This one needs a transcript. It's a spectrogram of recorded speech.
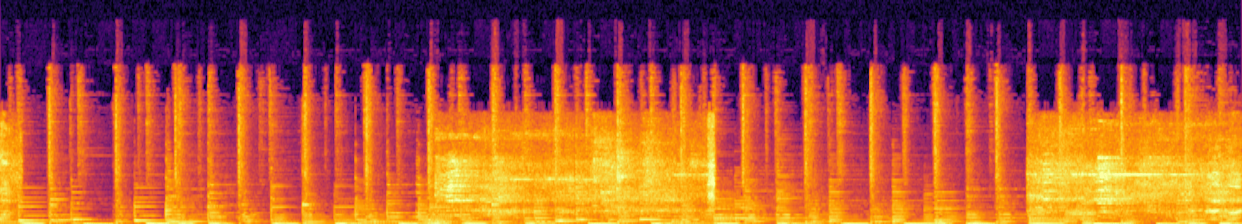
덜 익은 사과.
